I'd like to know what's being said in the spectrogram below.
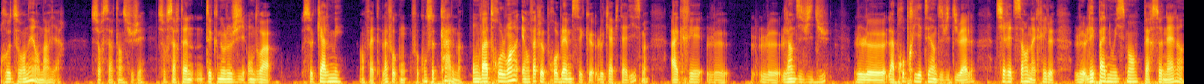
retourner en arrière sur certains sujets, sur certaines technologies. On doit se calmer, en fait. Là, faut qu'on faut qu'on se calme. On va trop loin, et en fait, le problème, c'est que le capitalisme a créé le le- l'individu, le, la propriété individuelle. Tiré de ça, on a créé le- le- l'épanouissement personnel,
